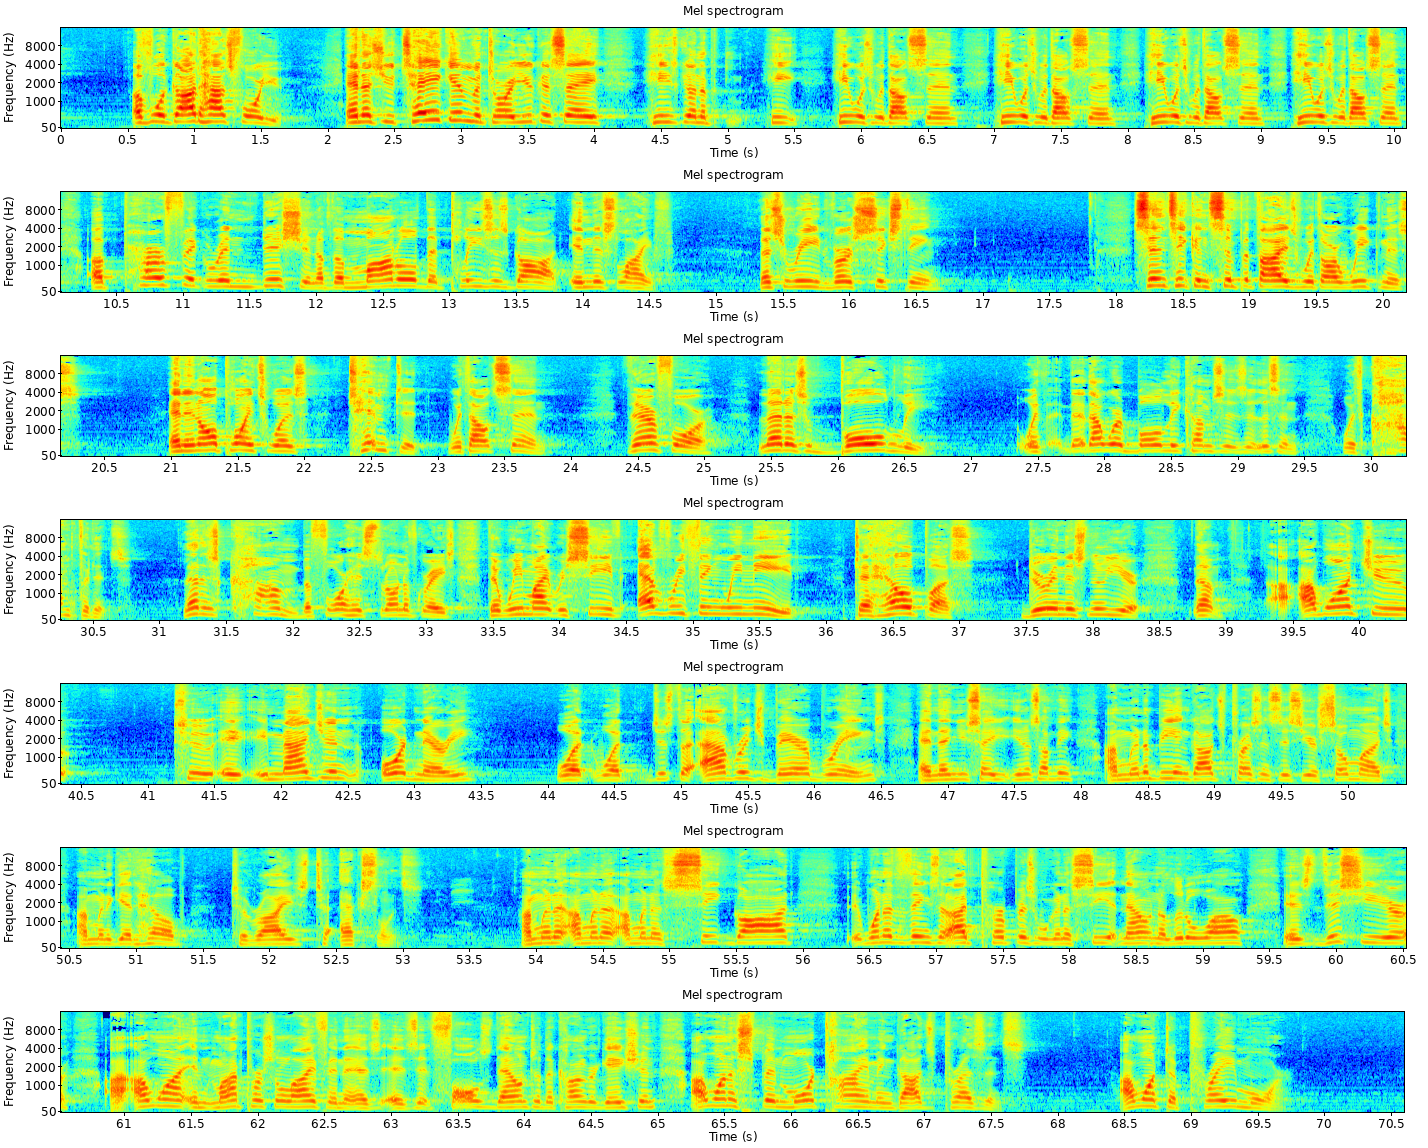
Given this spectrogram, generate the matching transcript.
of what God has for you. And as you take inventory, you could say, He's going to, He, he was without sin. He was without sin. He was without sin. He was without sin. A perfect rendition of the model that pleases God in this life. Let's read verse 16. Since he can sympathize with our weakness, and in all points was tempted without sin, therefore let us boldly, with that word boldly comes as listen, with confidence. Let us come before his throne of grace that we might receive everything we need to help us during this new year. Now, I want you to imagine ordinary what, what just the average bear brings, and then you say, you know something, I'm going to be in God's presence this year so much, I'm going to get help to rise to excellence. I'm going to, I'm going to, I'm going to seek God. One of the things that I purpose, we're going to see it now in a little while, is this year, I, I, want in my personal life and as, as it falls down to the congregation, I want to spend more time in God's presence. I want to pray more.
